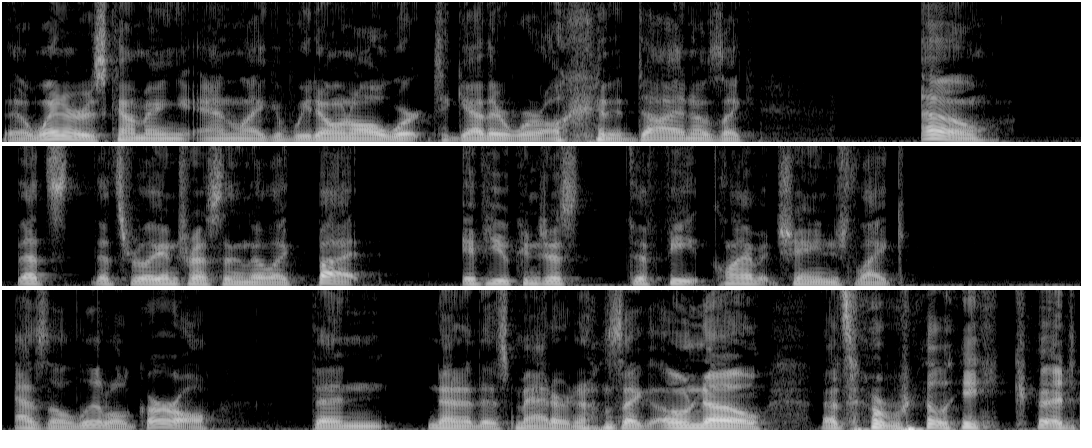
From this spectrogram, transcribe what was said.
the winter is coming and like if we don't all work together we're all going to die. And i was like oh that's that's really interesting. And they're like but if you can just defeat climate change like as a little girl then none of this mattered. And i was like oh no that's a really good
